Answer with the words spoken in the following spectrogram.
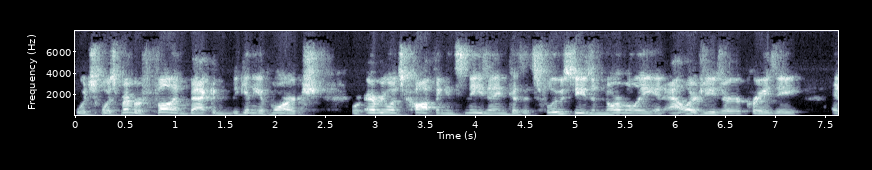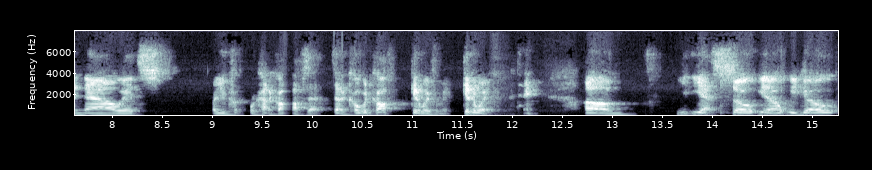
which was remember fun back in the beginning of March, where everyone's coughing and sneezing because it's flu season normally and allergies are crazy. And now it's, are you, what kind of cough is that? Is that a COVID cough? Get away from me. Get away. um, yes. So, you know, we go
